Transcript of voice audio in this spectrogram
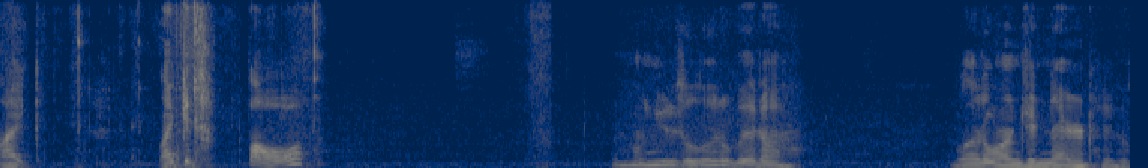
like, like it's fall. I'm gonna use a little bit of blood orange in there too.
